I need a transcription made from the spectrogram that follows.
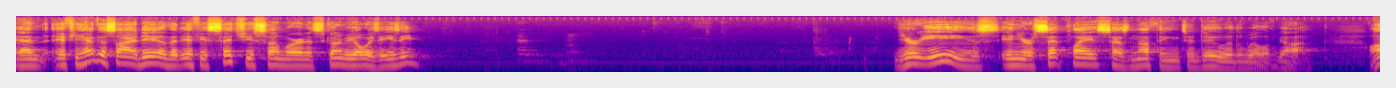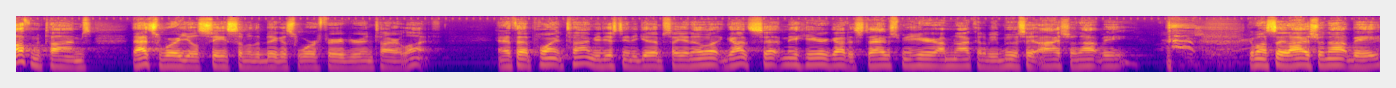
And if you have this idea that if He sets you somewhere and it's going to be always easy, Your ease in your set place has nothing to do with the will of God. Oftentimes, that's where you'll see some of the biggest warfare of your entire life. And at that point in time, you just need to get up and say, you know what? God set me here. God established me here. I'm not going to be moved. Say, I shall not be. Come on, say it. I shall not be.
